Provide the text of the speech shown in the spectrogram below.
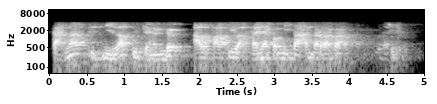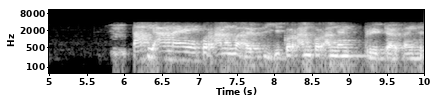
Karena Bismillah sudah anggap Al-Fatihah hanya pemisah antar apa? Tapi aneh Quran Wahabi, Quran-Quran yang beredar di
